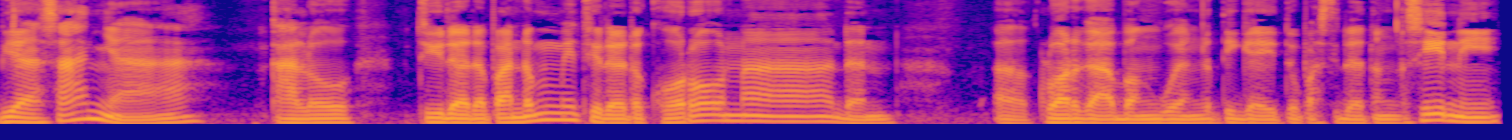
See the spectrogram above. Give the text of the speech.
biasanya kalau tidak ada pandemi, tidak ada corona dan e, keluarga abang gue yang ketiga itu pasti datang ke sini.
